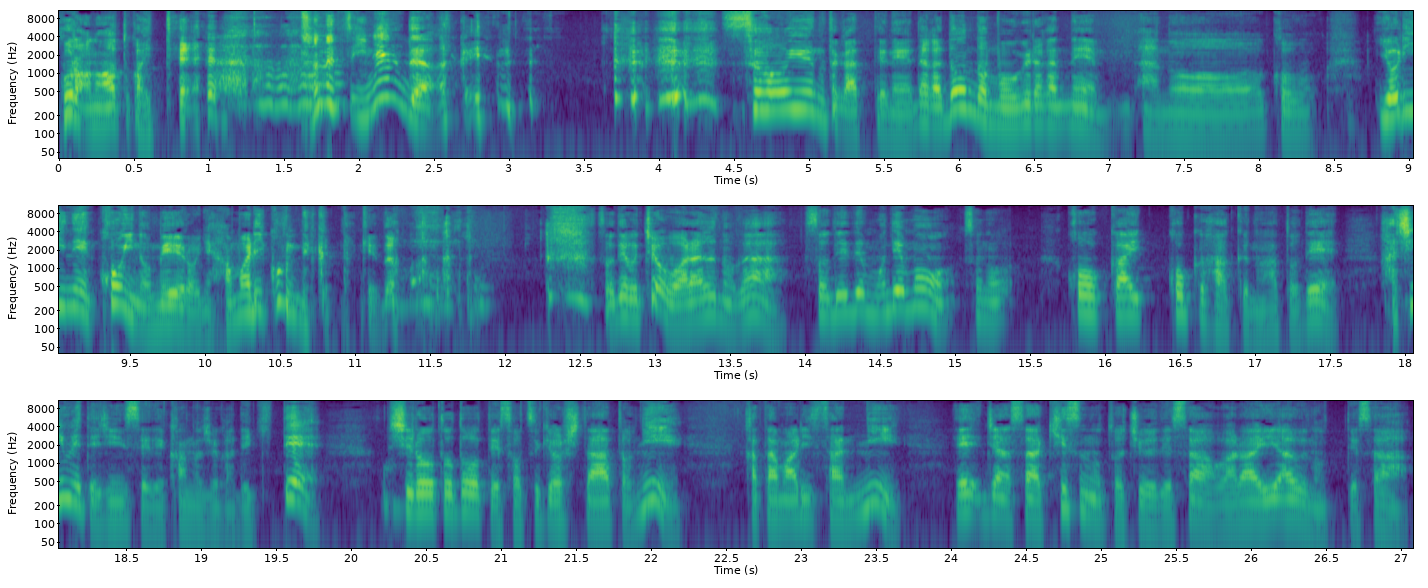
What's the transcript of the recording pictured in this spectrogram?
ほらなとか言って、そんなやついねえんだよとか言う。そういうのとかあってね、だからどんどんモグラがね、あのーこう、よりね、恋の迷路にはまり込んでいくんだけど、そう、でも超笑うのが、それでも、でも、その、公開告白の後で、初めて人生で彼女ができて、素人童貞卒業した後に、かたまりさんに、え、じゃあさ、キスの途中でさ、笑い合うのってさ、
